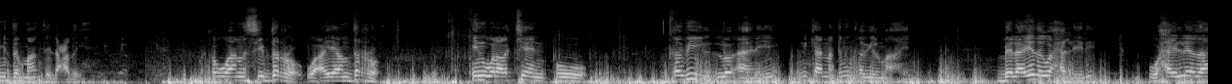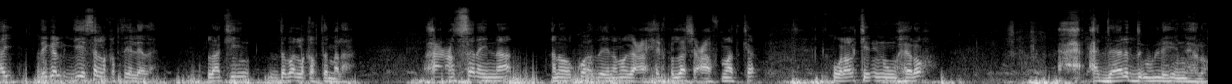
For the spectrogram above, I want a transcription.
midda maantay dhacday. Marka waa nasiib darro waa ayaan darro in walaalkeen uu qabiil loo aaneeyey ninkaan naqnin qabiil ma ahayn. Balaayada waxaa la yidhi waxay leedahay degal geesa la qabtay leedahay laakiin daba la qabta ma laha. Waxaan codsanaynaa anagoo ku hadlayna magaca xirfadlaasha caafimaadka. Walaalkeen inuu helo cadaaladda uu leeyahy inuu helo.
